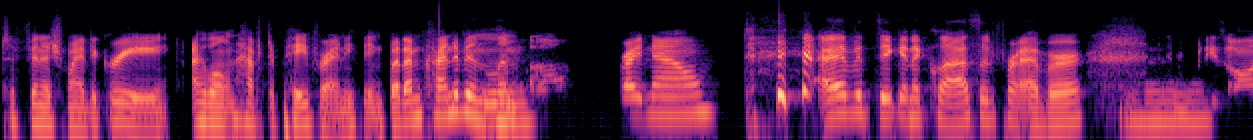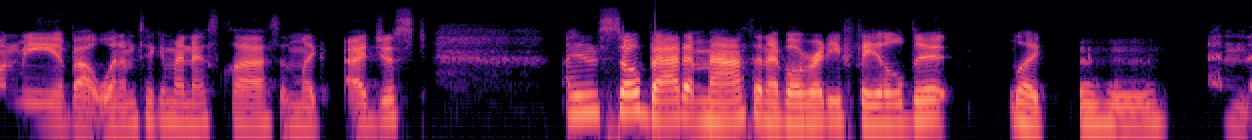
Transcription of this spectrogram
to finish my degree, I won't have to pay for anything. But I'm kind of in Mhm. limbo right now. I haven't taken a class in forever. Mhm. Everybody's on me about when I'm taking my next class. And like, I just, I'm so bad at math and I've already failed it. Like, Mhm. and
